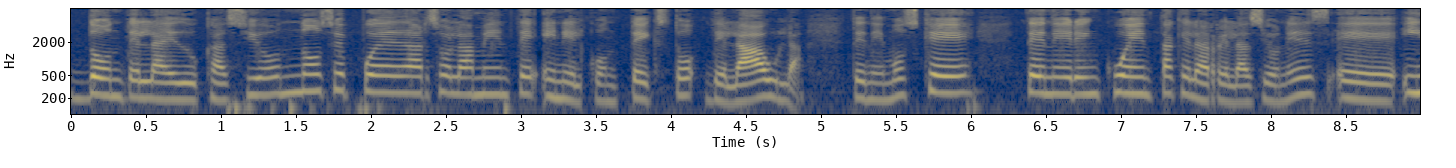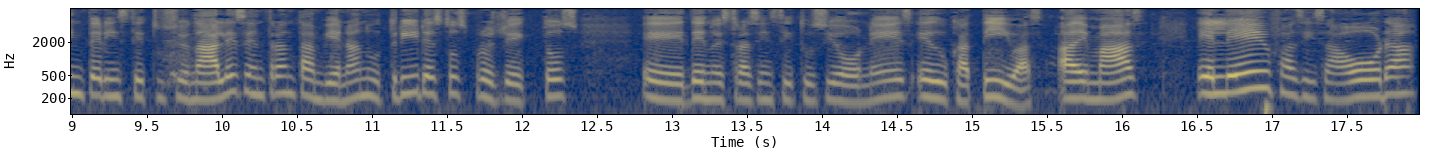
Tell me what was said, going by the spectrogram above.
donde la educación no se puede dar solamente en el contexto del aula. Tenemos que tener en cuenta que las relaciones eh, interinstitucionales entran también a nutrir estos proyectos eh, de nuestras instituciones educativas. Además, el énfasis ahora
